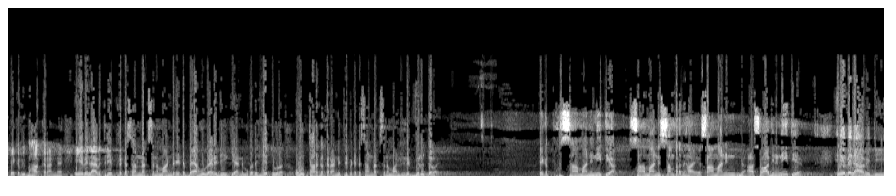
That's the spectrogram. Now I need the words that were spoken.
ඒක විභාග කරන්න. ඒ වෙලාවේ ත්‍රිපිටක සංරක්ෂණ මණ්ඩලයට බෑ ඔහු වැරදි කියන්නේ. මොකද හේතුව ඔහු තර්ක කරන්නේ ත්‍රිපිටක සංරක්ෂණ මණ්ඩලයට විරුද්ධවයි. ඒක සාමාන්‍ය නීතියක්. සාමාන්‍ය සම්ප්‍රදාය, සාමාන්‍ය ස්වාධීන නීතිය. ඒ වෙලාවේදී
